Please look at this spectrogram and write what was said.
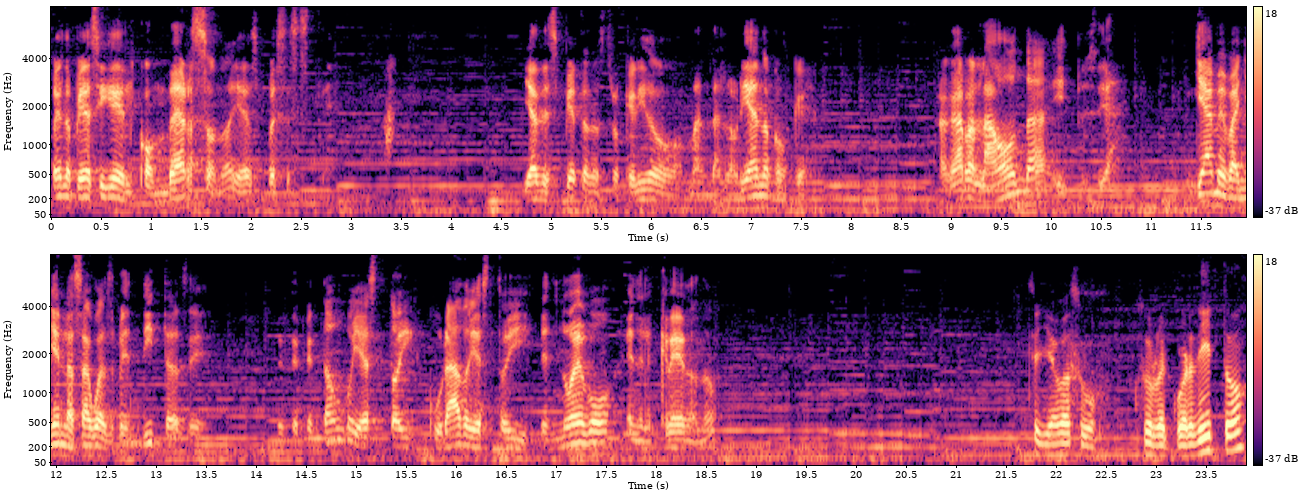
bueno, pues ya sigue el converso, ¿no? Ya después este ya despierta nuestro querido Mandaloriano como que agarra la onda y pues ya ya me bañé en las aguas benditas de de Pentongo, ya estoy curado, ya estoy de nuevo en el credo, ¿no? Se lleva su, su recuerdito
